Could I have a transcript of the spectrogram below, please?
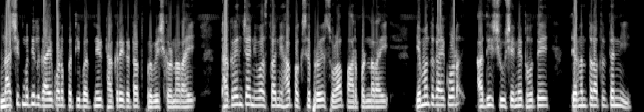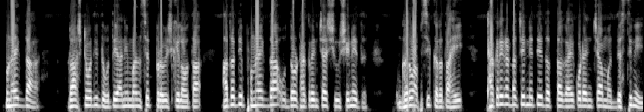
नाशिकमधील गायकवाड पती पत्नी ठाकरे गटात प्रवेश करणार आहे. ठाकरेंच्या निवासस्थानी हा पक्षप्रवेश सोहळा पार पडणार आहे. हेमंत गायकवाड आधी शिवसेनेत होते त्यानंतर आता त्यांनी पुन्हा एकदा राष्ट्रवादीत होते आणि मनसेत प्रवेश केला होता. आता ते पुन्हा एकदा उद्धव ठाकरेंच्या शिवसेनेत घरवापसी करत आहे. ठाकरे गटाचे नेते दत्ता गायकवाड यांच्या मध्यस्थीने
